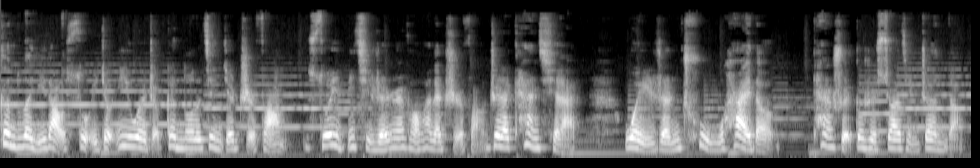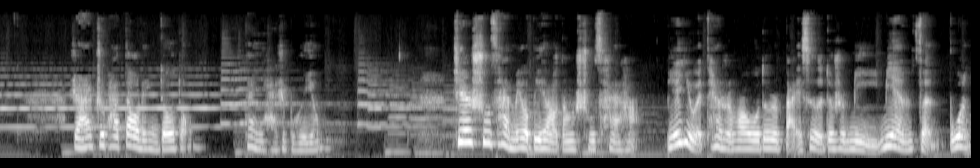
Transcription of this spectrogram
更多的胰岛素也就意味着更多的间接脂肪，所以比起人人防范的脂肪，这类看起来为人畜无害的碳水更是需要谨慎的。然而这怕道理你都懂，但你还是不会用。这些蔬菜没有必要当蔬菜哈，别以为碳水化合物都是白色的，都是米面粉。不问，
